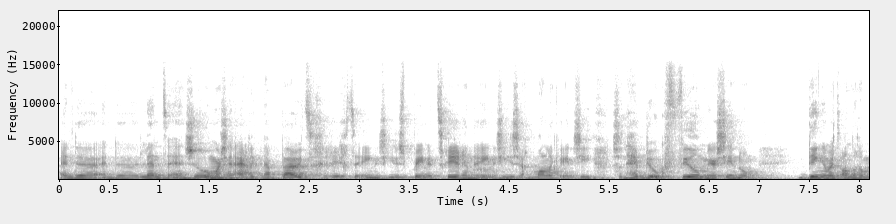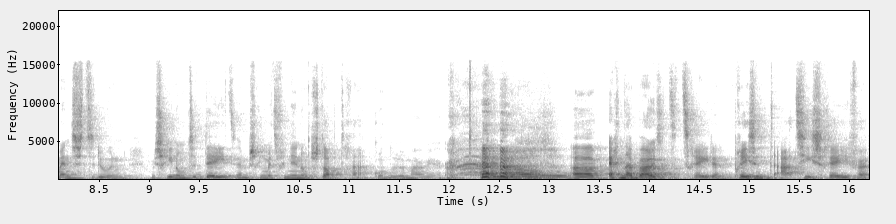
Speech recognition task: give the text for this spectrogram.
en, de, en de lente en zomer zijn eigenlijk naar buiten gerichte energie. Dus penetrerende energie, dus echt mannelijke energie. Dus dan heb je ook veel meer zin om dingen met andere mensen te doen. Misschien om te daten, misschien met vriendinnen op stap te gaan. Konden we maar weer. I know. Ehm, echt naar buiten te treden. Presentaties geven.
